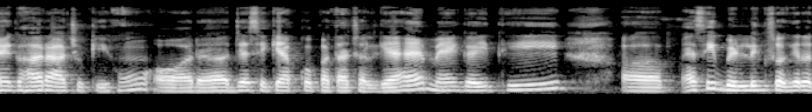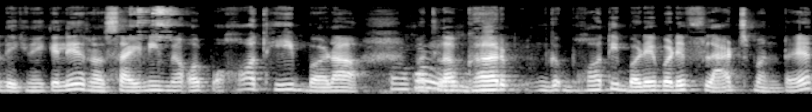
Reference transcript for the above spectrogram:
मैं घर आ चुकी हूँ और जैसे कि आपको पता चल गया है मैं गई थी ऐसी बिल्डिंग्स वगैरह देखने के लिए रसायनी में और बहुत ही बड़ा मतलब घर बहुत ही बड़े बड़े फ्लैट्स बन रहे हैं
